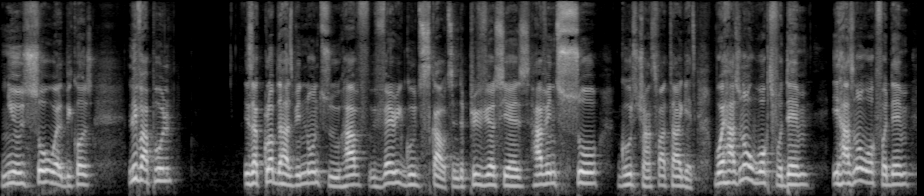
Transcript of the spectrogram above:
news so well because Liverpool is a club that has been known to have very good scouts in the previous years, having so good transfer targets. But it has not worked for them. It has not worked for them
